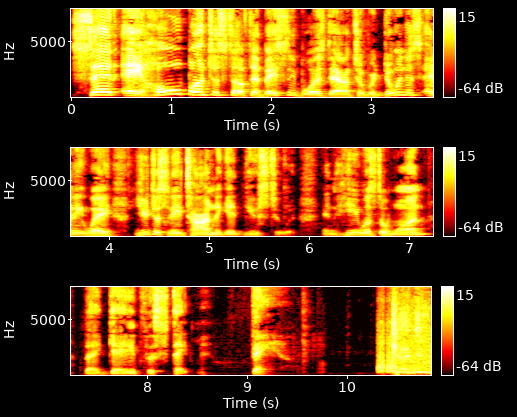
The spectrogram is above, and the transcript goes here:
said a whole bunch of stuff that basically boils down to we're doing this anyway. You just need time to get used to it. And he was the one that gave the statement. Damn. Can you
